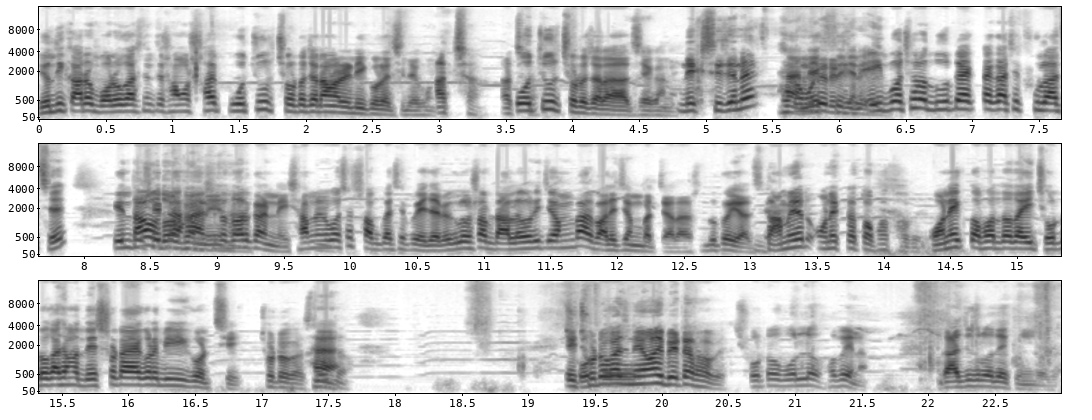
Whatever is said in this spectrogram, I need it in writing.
যদি কারও বড় গাছ নিতে সমস্যা হয় প্রচুর ছোট চারা আমরা রেডি করেছি দেখুন। আচ্ছা আচ্ছা। প্রচুর ছোট চারা আছে এখানে। নেক্সট সিজনে হ্যাঁ next season। এই বছরও দুটো একটা গাছে ফুল আছে কিন্তু সেটা দরকার হ্যাঁ নেই, হ্যাঁ। দরকার নেই। সামনের বছর সব গাছে পেয়ে যাবে। এগুলো সব ডালহরি চাম্বা আর বালি চাম্বার চারা দুটোই আছে। দামের অনেকটা তফাৎ হবে। অনেক তফাৎ দাদা এই ছোট গাছ আমরা দেড়শো টাকা করে বিক্রি করছি। ছোট গাছ হ্যাঁ। এই ছোট গাছ নেওয়াই বেটার হবে। ছোট বললে হবে না। গাছগুলো দেখুন দাদা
